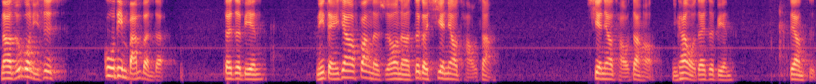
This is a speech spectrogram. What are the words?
那如果你是固定版本的，在这边，你等一下要放的时候呢，这个线要朝上，线要朝上哈。你看我在这边这样子，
